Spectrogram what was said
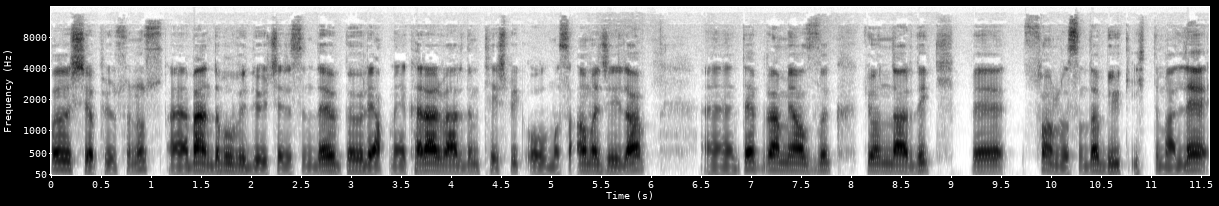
bağış yapıyorsunuz. Ee, ben de bu video içerisinde böyle yapmaya karar verdim. Teşvik olması amacıyla e, deprem yazdık, gönderdik ve sonrasında büyük ihtimalle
